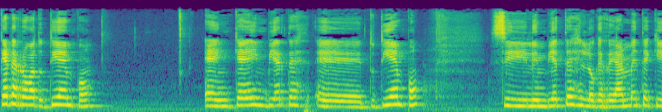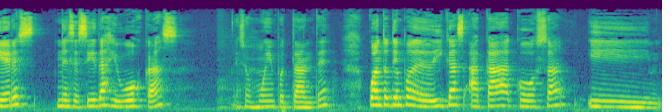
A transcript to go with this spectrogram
¿qué te roba tu tiempo? ¿En qué inviertes eh, tu tiempo? Si lo inviertes en lo que realmente quieres, necesitas y buscas, eso es muy importante. ¿Cuánto tiempo dedicas a cada cosa y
